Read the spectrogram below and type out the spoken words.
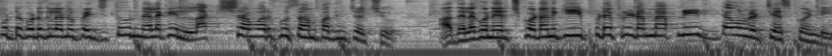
పుట్టగొడుగులను పెంచుతూ నెలకి లక్ష వరకు సంపాదించవచ్చు అది ఎలాగో నేర్చుకోవడానికి ఇప్పుడే ఫ్రీడమ్ యాప్ని డౌన్లోడ్ చేసుకోండి.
